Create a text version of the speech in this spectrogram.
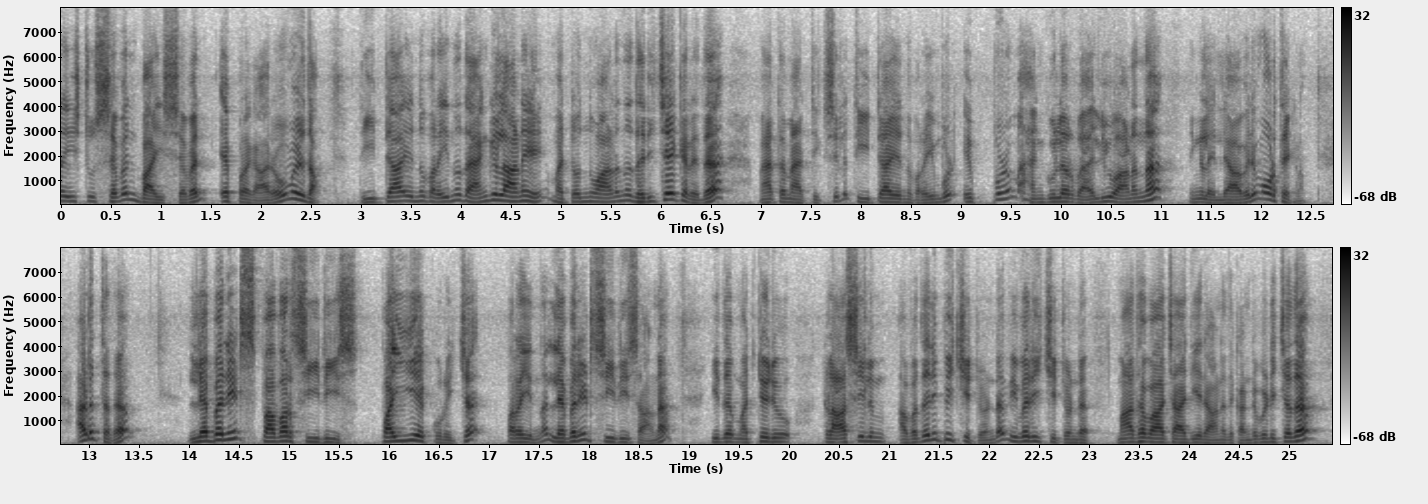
raise to seven by seven എപ്രകാരവും എഴുതാം. തീറ്റ എന്ന് പറയുന്നത് ആംഗിളാണ് മറ്റൊന്നുമാണെന്ന് ധരിച്ചേക്കരുത്. മാത്തമാറ്റിക്സിൽ തീറ്റ എന്ന് പറയുമ്പോൾ എപ്പോഴും ആംഗുലർ വാല്യൂ ആണെന്ന് നിങ്ങൾ എല്ലാവരും ഓർത്തേക്കണം. അടുത്തത് ലെബനിറ്റ്സ് പവർ സീരീസ് പയ്യെക്കുറിച്ച് പറയുന്ന ലെബനിഡ് സീരീസാണ് ഇത് മറ്റൊരു ക്ലാസ്സിലും അവതരിപ്പിച്ചിട്ടുണ്ട് വിവരിച്ചിട്ടുണ്ട്. മാധവാചാര്യരാണിത് കണ്ടുപിടിച്ചത്.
